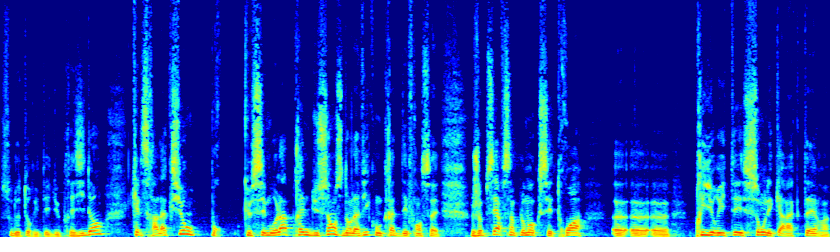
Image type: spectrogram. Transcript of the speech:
sous l'autorité du président, quelle sera l'action pour que ces mots-là prennent du sens dans la vie concrète des Français. J'observe simplement que ces trois euh, euh, euh, priorités sont les caractères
